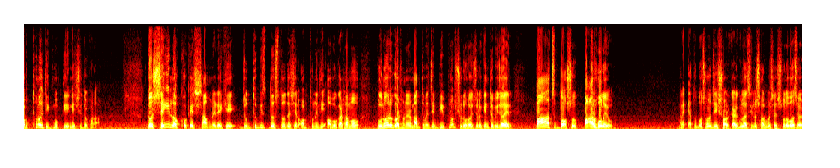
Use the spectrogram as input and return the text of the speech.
অর্থনৈতিক মুক্তি নিশ্চিত করা। তো সেই লক্ষ্যকে সামনে রেখে যুদ্ধবিধ্বস্ত দেশের অর্থনীতি অবকাঠামো পুনর্গঠনের মাধ্যমে যে বিপ্লব শুরু হয়েছিল, কিন্তু বিজয়ের পাঁচ দশক পার হলেও মানে এত বছর যে সরকারগুলো ছিল, সর্বশেষ ষোলো বছর,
